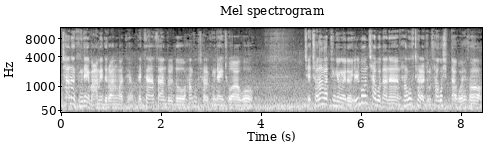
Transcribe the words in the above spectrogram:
차는 굉장히 마음에 들어 하는 것 같아요. 베트남 사람들도 한국 차를 굉장히 좋아하고, 제 처남 같은 경우에도 일본 차보다는 한국 차를 좀 사고 싶다고 해서,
